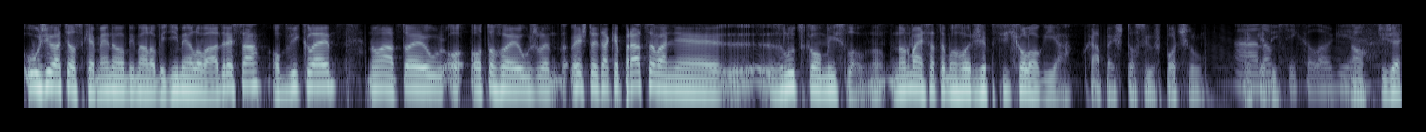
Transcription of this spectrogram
užívateľské meno by malo byť e-mailová adresa, obvyklé, no a to je, o, o toho je už len, vieš, to je také pracovanie e, s ľudskou myslou. No, normálne sa tomu hovorí, že psychológia, chápeš, to si už počul. Niekedy. Áno, psychológia. No, čiže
